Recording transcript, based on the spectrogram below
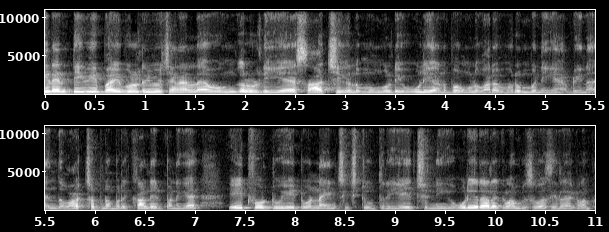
ஈடன் டிவி பைபிள் ரிவ்யூ சேனலில் உங்களுடைய சாட்சிகளும் உங்களுடைய ஊழிய அனுபவங்களும் வர விரும்புனீங்க அப்படின்னா இந்த வாட்ஸ்அப் நம்பருக்கு கான்டாக்ட் பண்ணுங்கள் eight four two eight one nine six two three eight நீங்கள் ஊழியராக இருக்கலாம் விசுவாசிகளாக இருக்கலாம்.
